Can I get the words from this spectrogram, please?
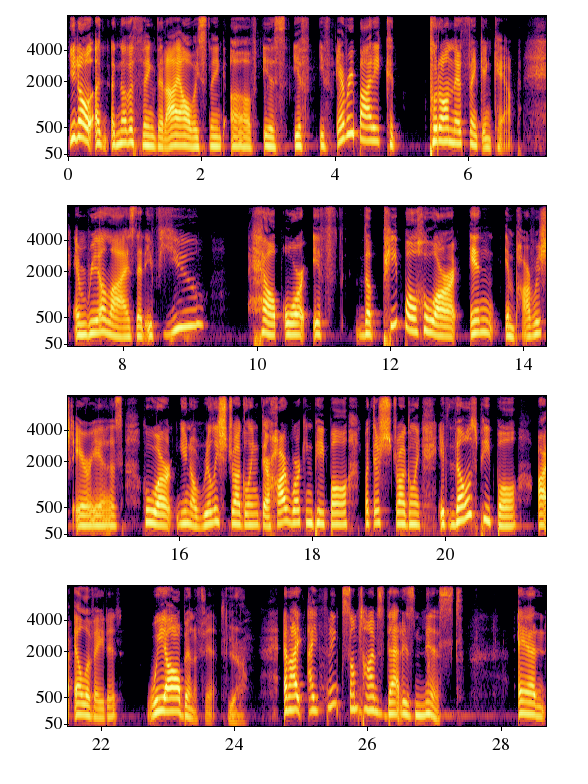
You know, a, another thing that I always think of is if if everybody could put on their thinking cap and realize that if you help or if the people who are in impoverished areas who are you know really struggling they're hardworking people but they're struggling if those people are elevated we all benefit Yeah. and I, I think sometimes that is missed. And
